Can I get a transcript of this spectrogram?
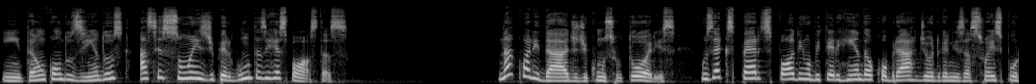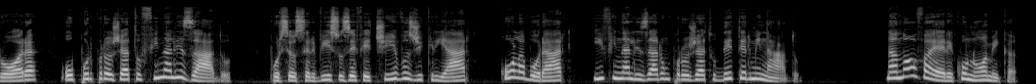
e então conduzindo-os a sessões de perguntas e respostas. Na qualidade de consultores, os experts podem obter renda ao cobrar de organizações por hora ou por projeto finalizado, por seus serviços efetivos de criar, colaborar e finalizar um projeto determinado. Na nova era econômica,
